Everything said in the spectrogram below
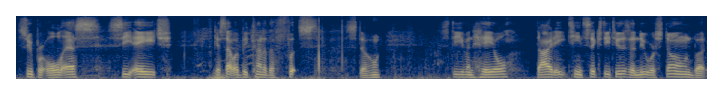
super old. SCH, I guess that would be kind of the footstone. Stephen Hale died 1862. This is a newer stone, but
